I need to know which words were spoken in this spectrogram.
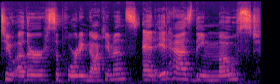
to other supporting documents. And it has the most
